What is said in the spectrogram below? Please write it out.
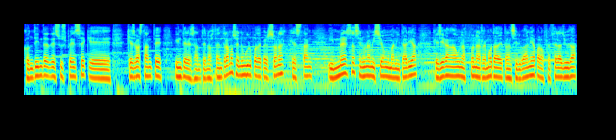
con tintes de suspense que, que, es bastante interesante. Nos centramos en un grupo de personas que están inmersas en una misión humanitaria que llegan a una zona remota de Transilvania para ofrecer ayuda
